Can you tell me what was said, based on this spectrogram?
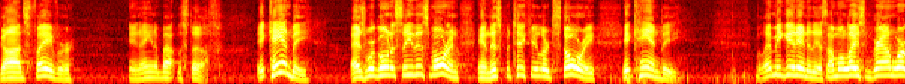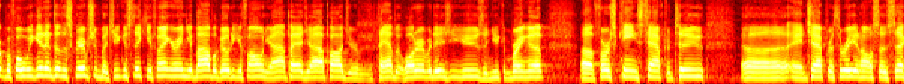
God's favor, it ain't about the stuff. It can be. As we're going to see this morning in this particular story, it can be. But let me get into this. I'm going to lay some groundwork before we get into the scripture, but you can stick your finger in your Bible, go to your phone, your iPad, your iPod, your tablet, whatever it is you use, and you can bring up uh, 1 Kings chapter 2 uh, and chapter 3 and also 2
